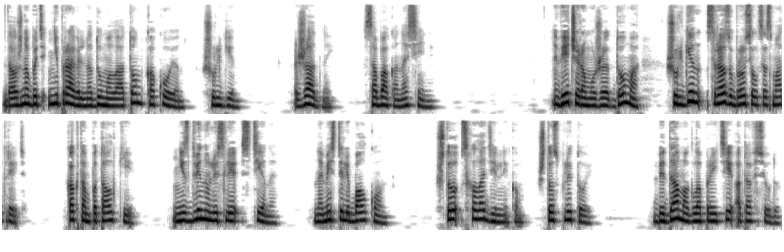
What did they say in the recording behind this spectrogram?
Должно быть, неправильно думала о том, какой он, Шульгин. Жадный, собака на сене. Вечером уже дома Шульгин сразу бросился смотреть. Как там потолки? Не сдвинулись ли стены? На месте ли балкон? что с холодильником, что с плитой. Беда могла прийти отовсюду.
